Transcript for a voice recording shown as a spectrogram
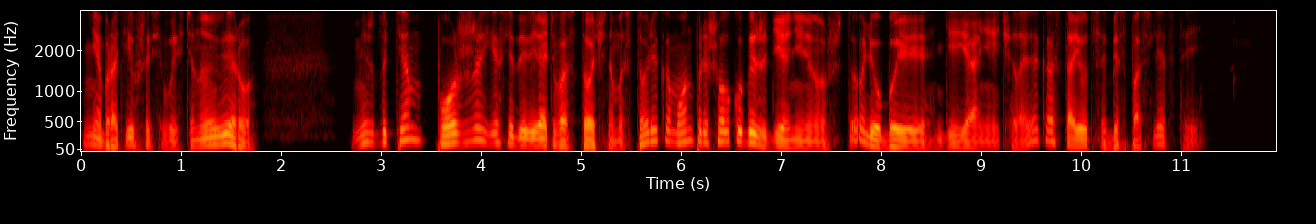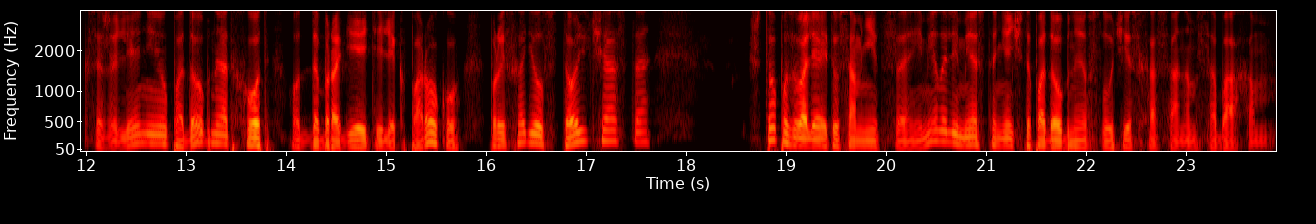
не обратившись в истинную веру. Между тем, позже, если доверять восточным историкам, он пришел к убеждению, что любые деяния человека остаются без последствий. К сожалению, подобный отход от добродетели к пороку происходил столь часто, что позволяет усомниться, имело ли место нечто подобное в случае с Хасаном Сабахом.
